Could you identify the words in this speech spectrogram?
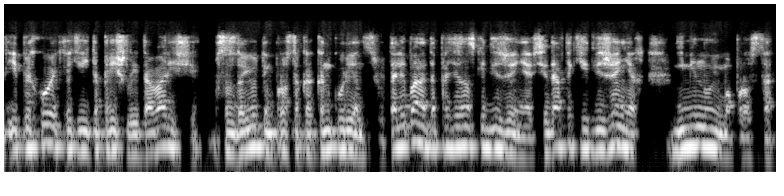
и приходят какие-то пришлые товарищи, создают им просто как конкуренцию. Талибан – это партизанское движение. Всегда в таких движениях неминуемо просто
